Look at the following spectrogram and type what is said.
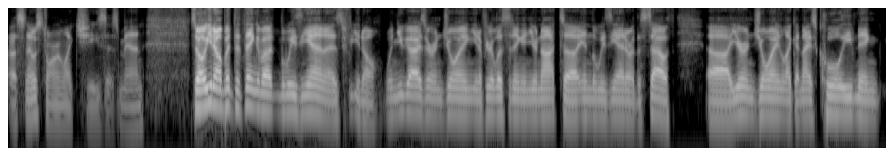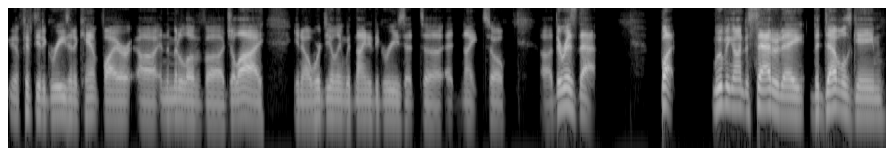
a snowstorm. I'm like, Jesus, man. So, you know, but the thing about Louisiana is, you know, when you guys are enjoying, you know, if you're listening and you're not uh, in Louisiana or the South, uh, you're enjoying like a nice cool evening, you know, 50 degrees in a campfire uh, in the middle of uh, July. You know, we're dealing with 90 degrees at uh, at night. So uh, there is that. But moving on to Saturday, the Devils game.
